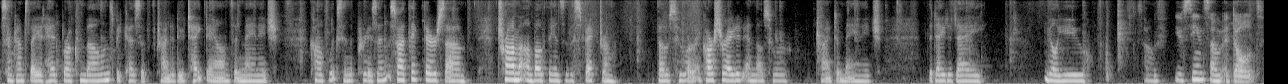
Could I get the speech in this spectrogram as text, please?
sometimes they had had broken bones because of trying to do takedowns and manage conflicts in the prison. So I think there's um, trauma on both ends of the spectrum those who are incarcerated and those who are trying to manage the day to day milieu. So you've seen some adult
